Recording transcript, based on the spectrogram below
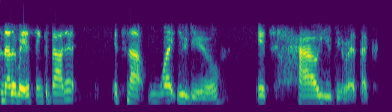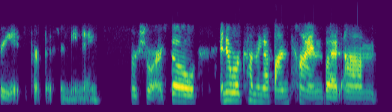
Another way to think about it, it's not what you do, it's how you do it that creates purpose and meaning. For sure. So I know we're coming up on time, but um,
